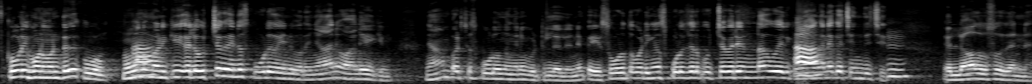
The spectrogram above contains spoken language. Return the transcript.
സ്കൂളിൽ പോകണമെന്നിട്ട് പോകും മൂന്ന് മണിക്ക് അല്ല ഉച്ച കഴിഞ്ഞ സ്കൂൾ കഴിഞ്ഞ് പറയും. ഞാനും ആലോചിക്കും. ഞാൻ പഠിച്ച സ്കൂളൊന്നും ഇങ്ങനെ വിട്ടില്ലല്ലോ. എന്നെ പൈസ കൊടുത്ത് പഠിക്കുന്ന സ്കൂളിൽ ചിലപ്പോൾ ഉച്ച വരെ ഉണ്ടാവുമായിരിക്കും അങ്ങനെയൊക്കെ ചിന്തിച്ച്. എല്ലാ ദിവസവും ഇത് തന്നെ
